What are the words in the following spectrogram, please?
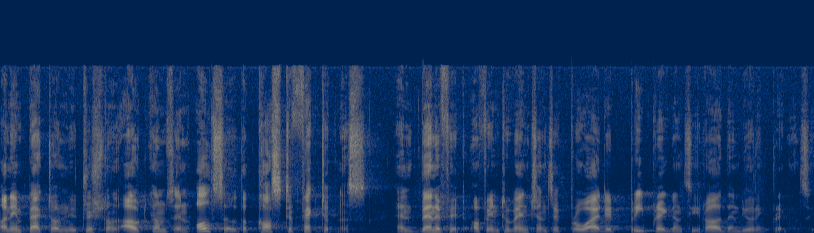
an impact on nutritional outcomes, and also the cost effectiveness and benefit of interventions if provided pre-pregnancy rather than during pregnancy.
